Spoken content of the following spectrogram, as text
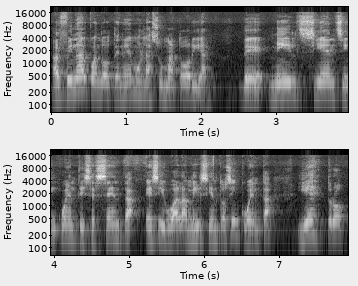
Al final, cuando tenemos la sumatoria de 1150 y 60 es igual a 1150, y esto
